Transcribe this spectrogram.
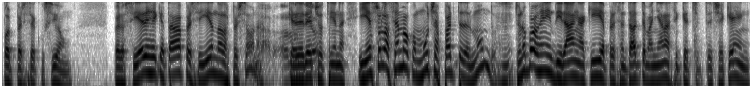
por persecución. Pero si eres el que estaba persiguiendo a las personas, Claro. ¿qué Hombre, derecho yo- tienes? Y eso lo hacemos con muchas partes del mundo. Ujú. Tú no puedes venir de Irán aquí a presentarte mañana sin que che- te chequeen.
